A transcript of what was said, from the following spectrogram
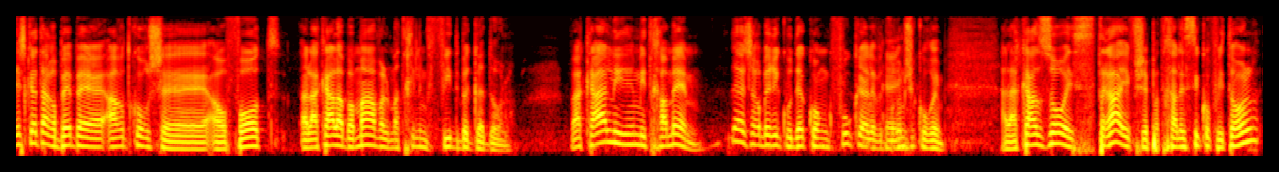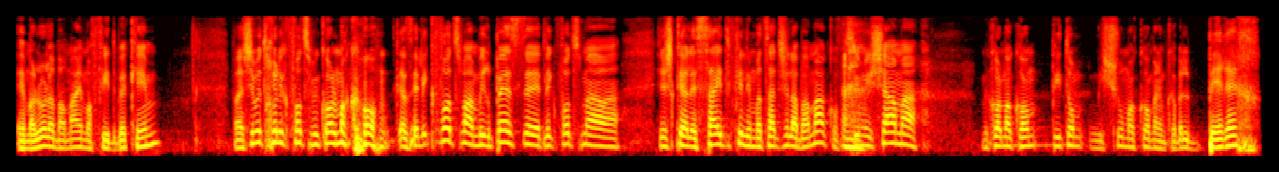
יש קטע הרבה בהארדקור שההופעות, הלהקה על הבמה, אבל מתחיל עם פידבק גדול. והקהל נראה מתחמם. יש הרבה ריקודי קונג פו כאלה okay. אוקיי. ודברים שקורים. הלהקה הזו, Strife, שפתחה לסיקופיטול, הם עלו לבמה עם הפידבקים, ואנשים התחילו לקפוץ מכל מקום, כזה לקפוץ מהמרפסת, לקפוץ מה... יש כאלה סיידפילים בצד של הבמה, קופצים משם, מכל מקום, פתאום משום מקום אני מקבל ברך,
